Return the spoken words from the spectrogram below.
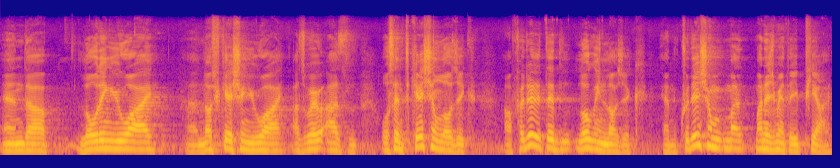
and uh, loading UI, uh, notification UI, as well as authentication logic, uh, federated login logic, and credential ma management API,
